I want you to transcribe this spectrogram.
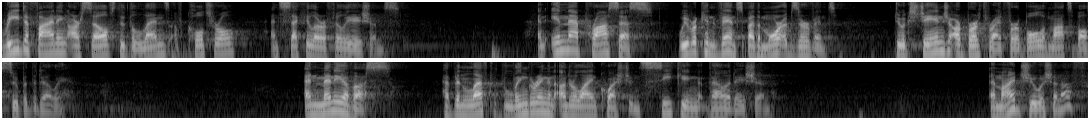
redefining ourselves through the lens of cultural and secular affiliations. And in that process, we were convinced by the more observant to exchange our birthright for a bowl of matzo ball soup at the deli. And many of us have been left with lingering and underlying questions, seeking validation. Am I Jewish enough?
